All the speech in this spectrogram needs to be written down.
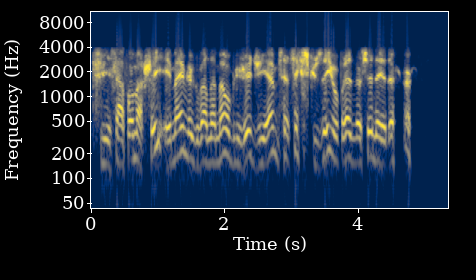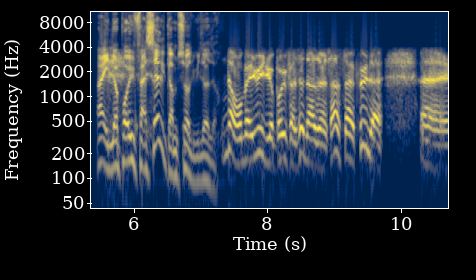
Puis ça n'a pas marché. Et même le gouvernement a obligé GM à s'excuser auprès de M. Nader. Ah, il l'a pas eu facile comme ça, lui-là. Là. Non, ben lui, il l'a pas eu facile dans un sens. C'est un peu le, euh,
